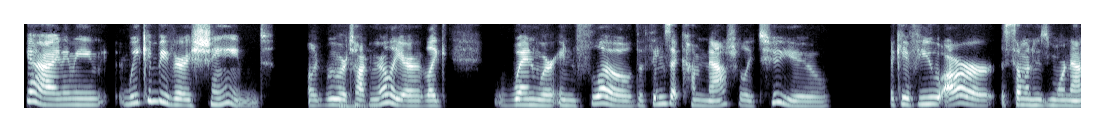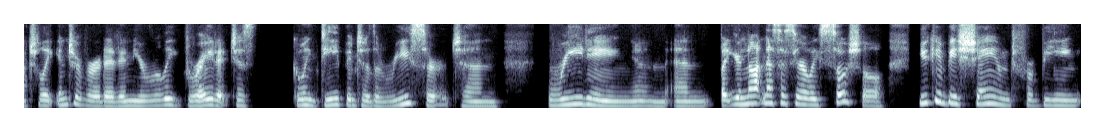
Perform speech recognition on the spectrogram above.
Yeah. And I mean, we can be very shamed. Like we were mm-hmm. talking earlier, like when we're in flow, the things that come naturally to you, like if you are someone who's more naturally introverted and you're really great at just going deep into the research and reading and and but you're not necessarily social you can be shamed for being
